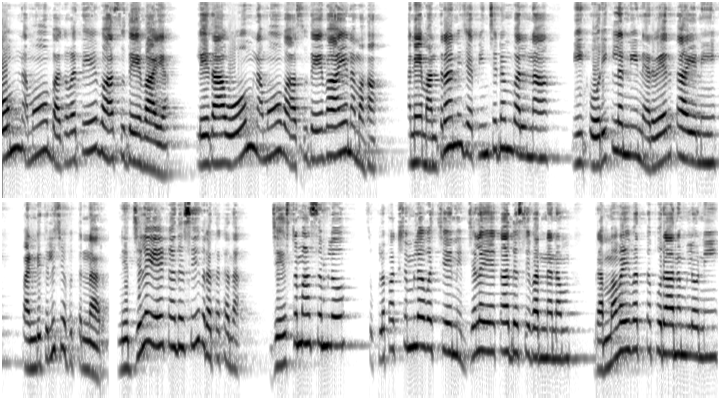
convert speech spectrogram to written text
ఓం నమో భగవతే వాసుదేవాయ లేదా ఓం నమో వాసుదేవాయ నమః అనే మంత్రాన్ని జపించడం వలన మీ కోరికలన్నీ నెరవేరుతాయని పండితులు చెబుతున్నారు. నిర్జల ఏకాదశి వ్రత కథ. జ్యేష్ఠమాసంలో శుక్లపక్షంలో వచ్చే నిర్జల ఏకాదశి వర్ణనం బ్రహ్మవైవర్త పురాణంలోని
